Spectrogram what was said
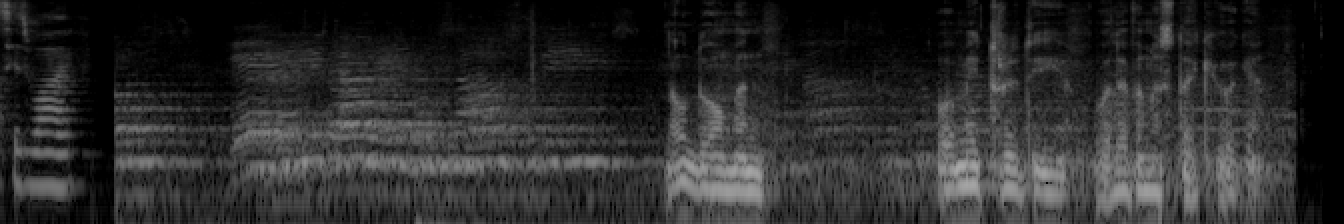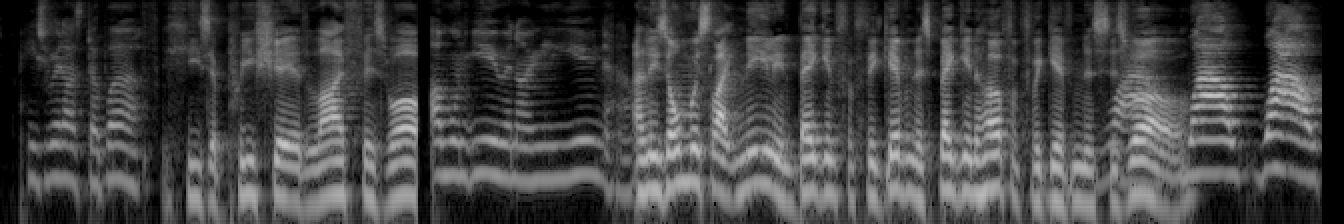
That's That's his wife. No doorman or maitre d' will ever mistake you again. He's realised her worth. He's appreciated life as well. I want you and only you now. And he's almost like kneeling, begging for forgiveness, begging her for forgiveness as well. Wow, wow.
